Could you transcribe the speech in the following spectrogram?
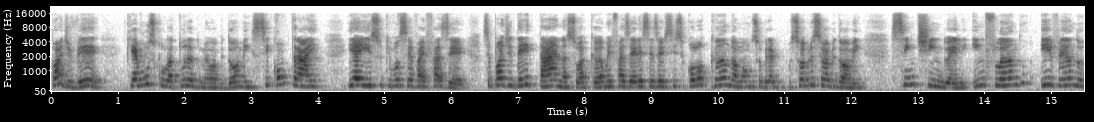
Pode ver que a musculatura do meu abdômen se contrai e é isso que você vai fazer. Você pode deitar na sua cama e fazer esse exercício colocando a mão sobre, sobre o seu abdômen, sentindo ele inflando e vendo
